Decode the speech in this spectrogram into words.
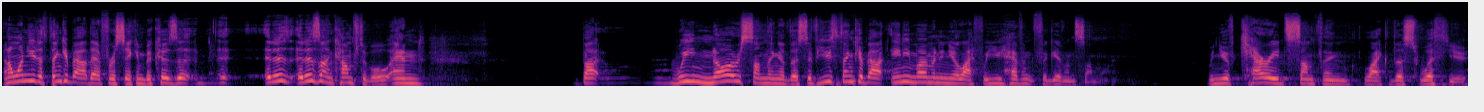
And I want you to think about that for a second because it, it, it, is, it is uncomfortable. And but we know something of this. If you think about any moment in your life where you haven't forgiven someone, when you've carried something like this with you,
